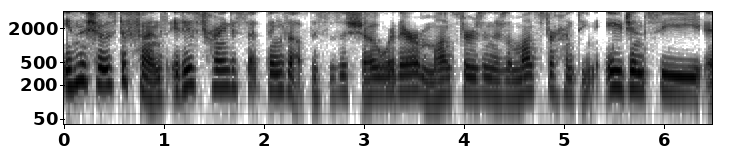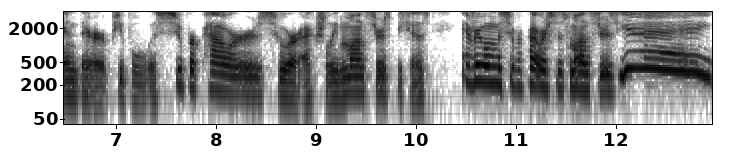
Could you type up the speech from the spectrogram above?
in the show's defense, it is trying to set things up. This is a show where there are monsters and there's a monster hunting agency and there are people with superpowers who are actually monsters because everyone with superpowers is monsters. Yay!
